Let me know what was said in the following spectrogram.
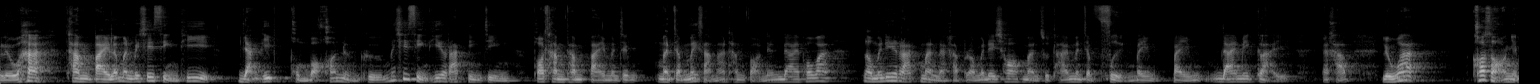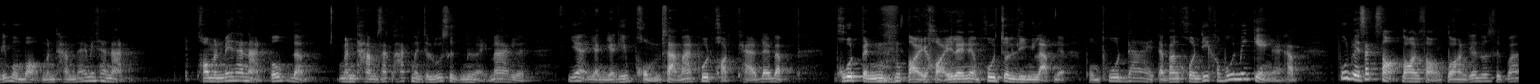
หรือว่าทำไปแล้วมันไม่ใช่สิ่งที่อย่างที่ผมบอกข้อหนึ่งคือ ไม่ใช่สิ่งที่รักจริง ๆ พอทำทำไปมันจะมันจะไม่สามารถทำต่อเนื่องได้ เพราะว่าเราไม่ได้รักมันนะครับ เราไม่ได้ชอบมันสุดท้ายมันจะฝืนไปไปได้ไม่ไกลนะครับ หรือว่าข้อ 2 อย่างที่ผมบอกมันทำได้ไม่ถนัด พอมันไม่ถนัดปุ๊บแบบมันทำสักพักมันจะรู้สึกเหนื่อยมากเลยเนี่ยอย่างอย่างที่ผมสามารถพูดพอดแคสต์ได้แบบ พูดเป็นต่อยหอยเลยเนี่ยพูดจนลิงหลับเนี่ยผมพูดได้ แต่บางคนที่เขาพูดไม่เก่งอะครับ พูดไปสักสองตอนสองตอนก็รู้สึกว่า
